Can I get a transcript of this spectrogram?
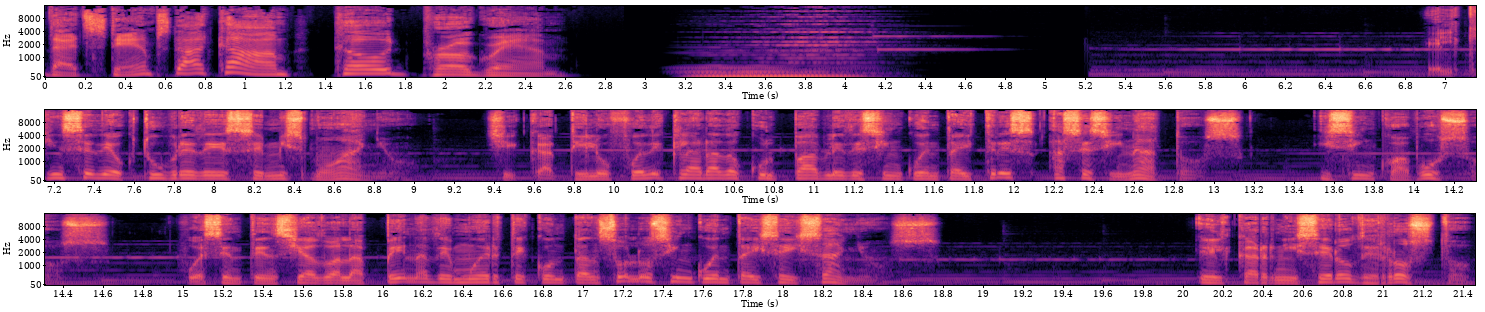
That's stamps.com, code program. El 15 de octubre de ese mismo año, Chikatilo fue declarado culpable de 53 asesinatos y 5 abusos. Fue sentenciado a la pena de muerte con tan solo 56 años. El carnicero de Rostov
